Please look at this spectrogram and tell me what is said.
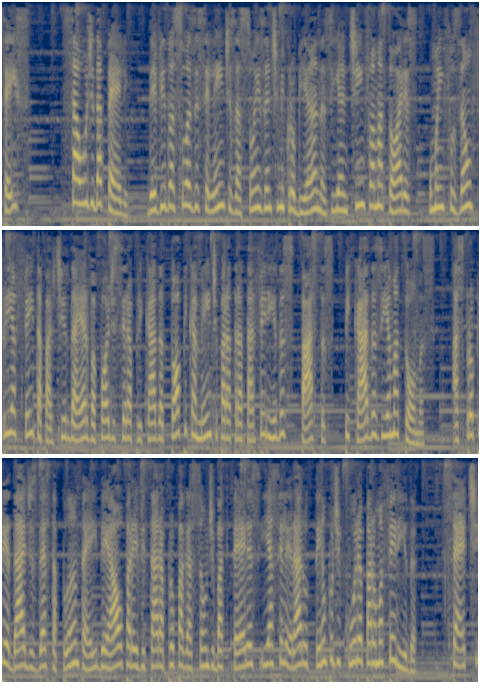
6. Saúde da pele. Devido às suas excelentes ações antimicrobianas e anti-inflamatórias, uma infusão fria feita a partir da erva pode ser aplicada topicamente para tratar feridas, pastas, picadas e hematomas. As propriedades desta planta é ideal para evitar a propagação de bactérias e acelerar o tempo de cura para uma ferida. 7.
